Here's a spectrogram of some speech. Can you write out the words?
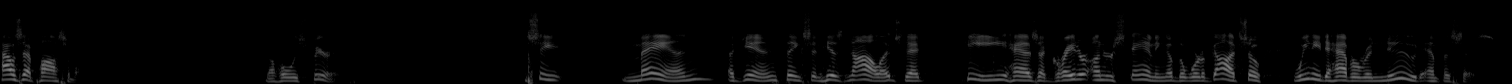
How's that possible? The Holy Spirit. See, man, again, thinks in his knowledge that he has a greater understanding of the Word of God. So we need to have a renewed emphasis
